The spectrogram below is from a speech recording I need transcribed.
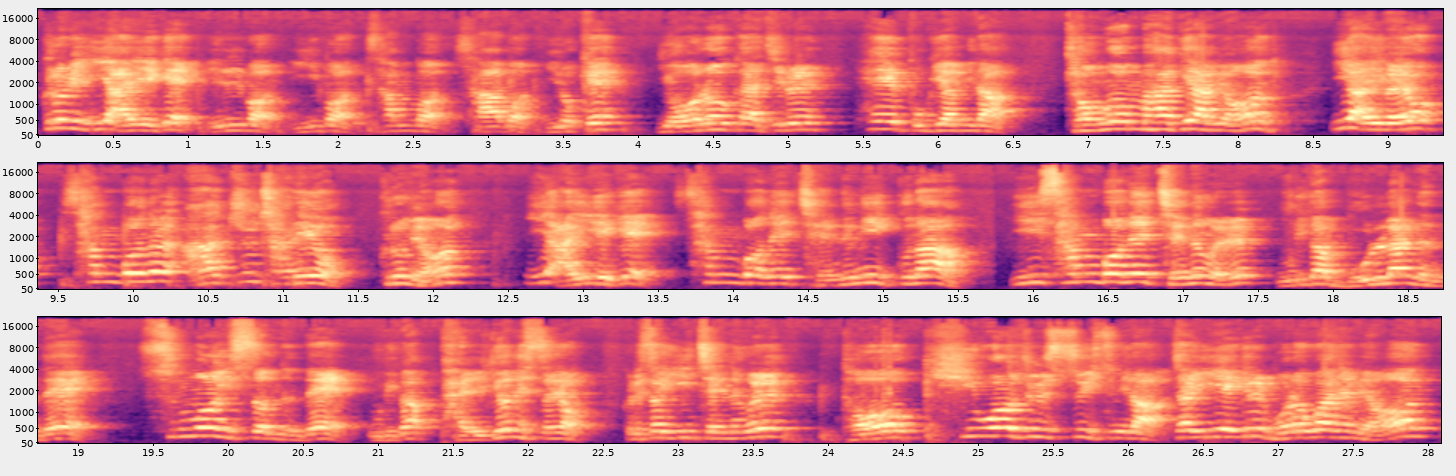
그러면 이 아이에게 1번, 2번, 3번, 4번 이렇게 여러 가지를 해보게 합니다. 경험하게 하면 이 아이가요, 3번을 아주 잘해요. 그러면 이 아이에게 3번의 재능이 있구나. 이 3번의 재능을 우리가 몰랐는데 숨어 있었는데 우리가 발견했어요. 그래서 이 재능을 더 키워줄 수 있습니다. 자, 이 얘기를 뭐라고 하냐면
